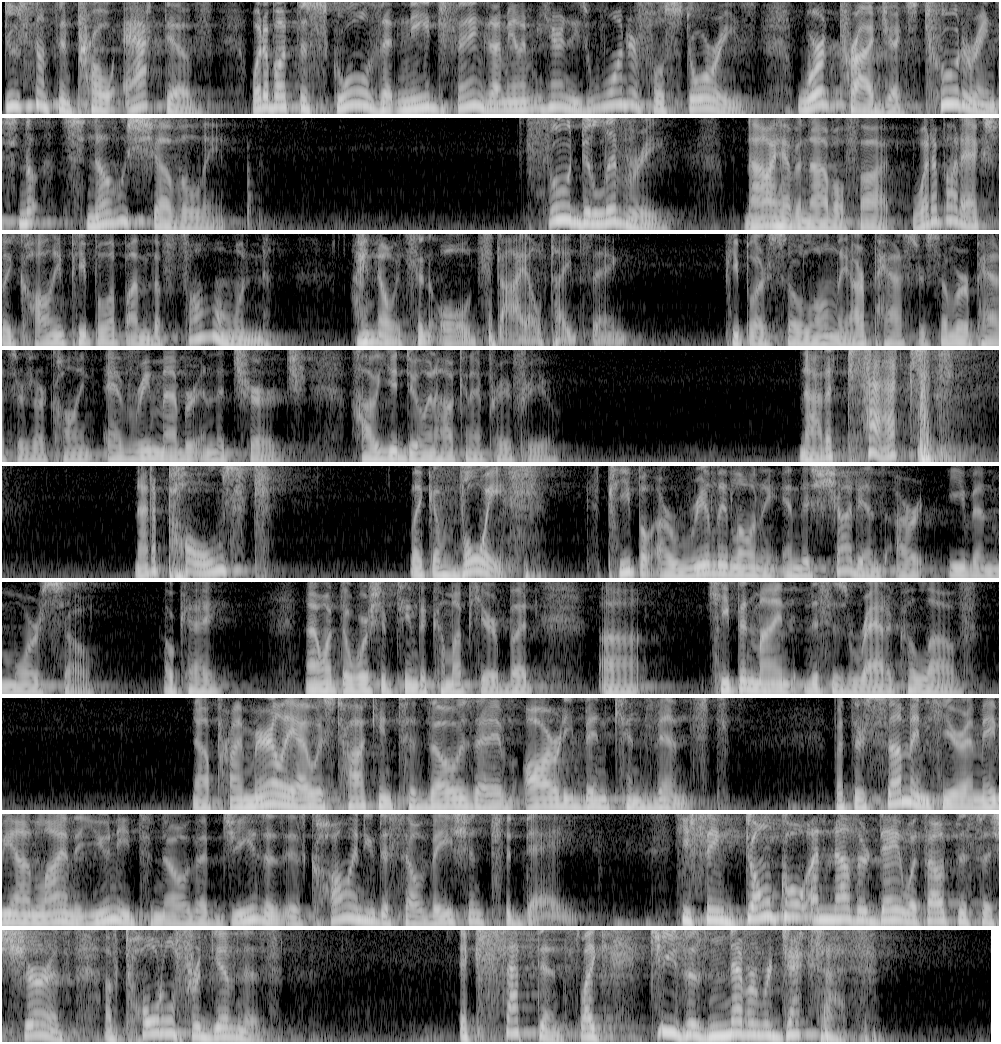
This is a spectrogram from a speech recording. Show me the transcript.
Do something proactive. What about the schools that need things? I mean, I'm hearing these wonderful stories work projects, tutoring, snow, snow shoveling, food delivery. Now I have a novel thought. What about actually calling people up on the phone? I know it's an old style type thing. People are so lonely. Our pastors, some of our pastors are calling every member in the church, "How you doing? How can I pray for you?" Not a text, not a post, like a voice. Because people are really lonely, and the shut ins are even more so. Okay? Now, I want the worship team to come up here, but uh, keep in mind this is radical love. Now, primarily, I was talking to those that have already been convinced. But there's some in here and maybe online that you need to know that Jesus is calling you to salvation today. He's saying, don't go another day without this assurance of total forgiveness, acceptance. Like Jesus never rejects us.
